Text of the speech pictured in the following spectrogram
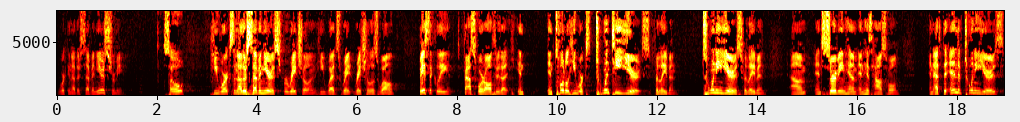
Work another seven years for me." So he works another seven years for Rachel, and he weds Rachel as well. Basically, fast forward all through that. In in total, he works 20 years for Laban. 20 years for Laban. Um, and serving him in his household. And at the end of 20 years,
